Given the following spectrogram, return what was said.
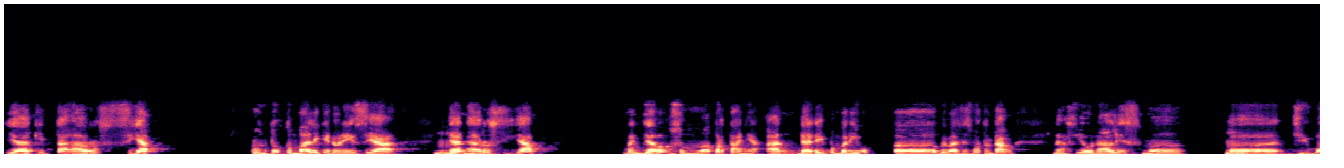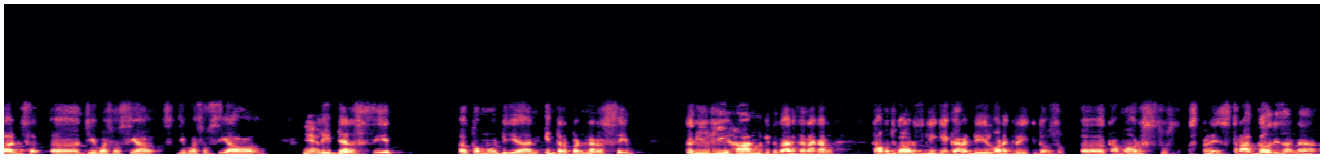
ya kita harus siap untuk kembali ke Indonesia Mm-mm. dan harus siap menjawab semua pertanyaan dari pemberi eh, beasiswa tentang nasionalisme, Mm. eh, jiwa eh, jiwa sosial, jiwa sosial, Ya. leadership, eh, kemudian entrepreneurship, kegigihan gitu kan? Karena kan kamu juga harus gigih karena di luar negeri itu eh, kamu harus sebenarnya struggle di sana.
